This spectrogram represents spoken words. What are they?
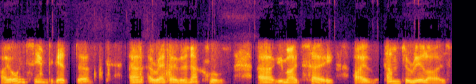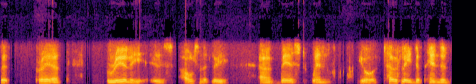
I always seem to get uh, uh, a rap over the knuckles, uh, you might say. I've come to realize that prayer really is ultimately uh, best when you're totally dependent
